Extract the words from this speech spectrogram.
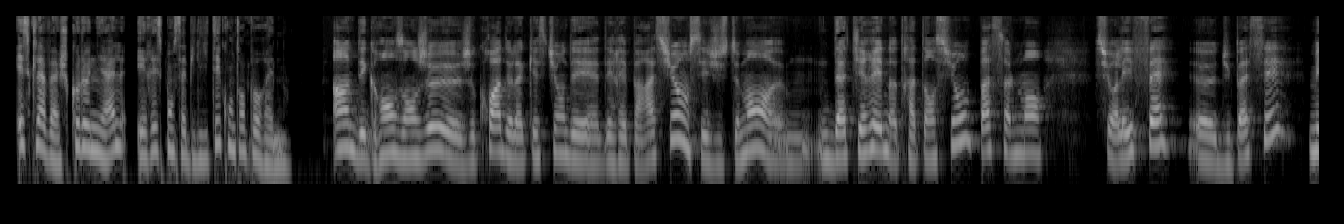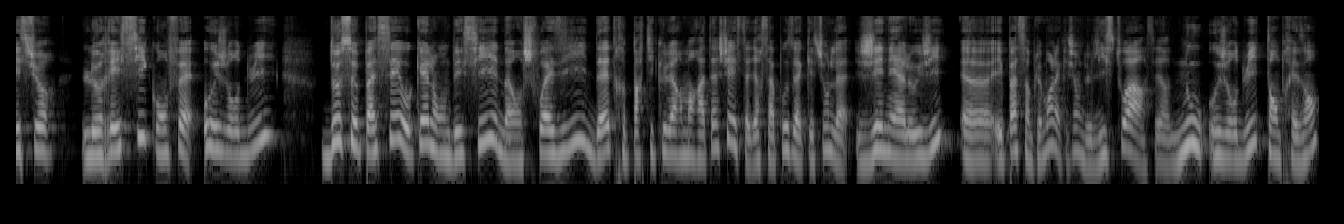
esclavage colonial et responsabilité contemporaine un des grands enjeux, je crois, de la question des, réparations, c'est justement euh, d'attirer notre attention, pas seulement sur les faits euh, du passé, mais sur le récit qu'on fait aujourd'hui de ce passé auquel on décide, on choisit d'être particulièrement rattaché. C'est-à-dire, ça pose la question de la généalogie euh, et pas simplement la question de l'histoire. C'est-à-dire, nous, aujourd'hui, temps présent,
